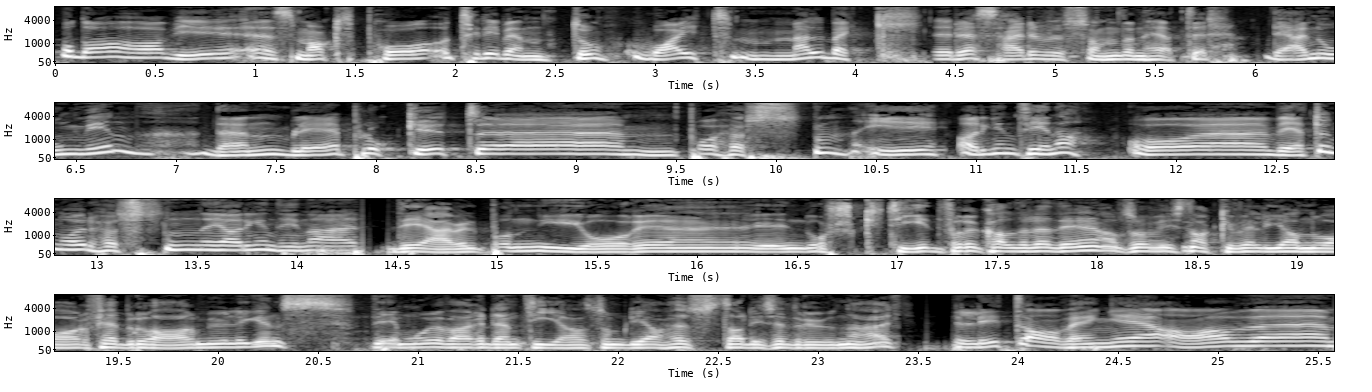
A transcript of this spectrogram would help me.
Og da har vi eh, smakt på Trivento White Malbec Reserve, som den heter. Det er en ung vin. Den ble plukket eh, på høsten i Argentina. Og eh, vet du når høsten i Argentina er? Det er vel på nyåret norsk tid, for å kalle det det. Altså Vi snakker vel januar-februar, muligens. Det må jo være den tida som de har høsta disse druene her. Litt avhengig av eh,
